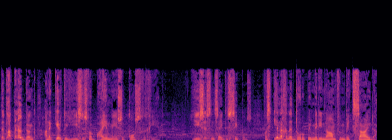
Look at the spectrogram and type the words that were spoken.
Dit laat my nou dink aan 'n keer toe Jesus vir baie mense kos gegee het. Jesus en sy disippels was eendag in 'n dorpie met die naam van Betsaida.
